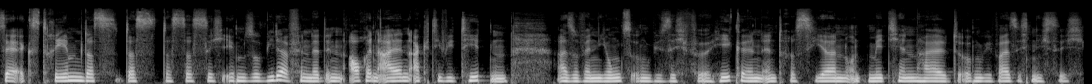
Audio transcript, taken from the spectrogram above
sehr extrem, dass, dass, dass das sich eben so wiederfindet, in, auch in allen Aktivitäten. Also wenn Jungs irgendwie sich für Häkeln interessieren und Mädchen halt irgendwie, weiß ich nicht, sich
